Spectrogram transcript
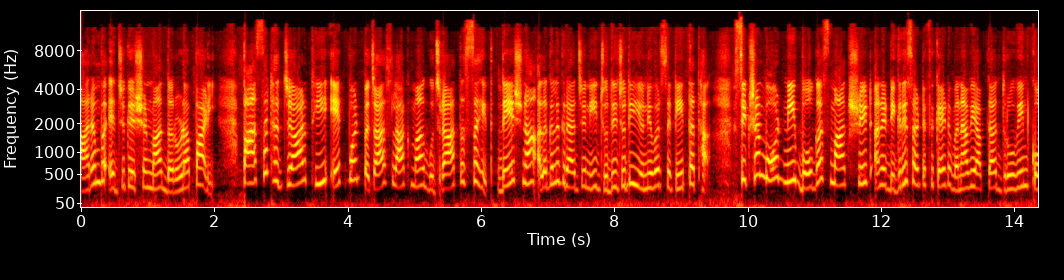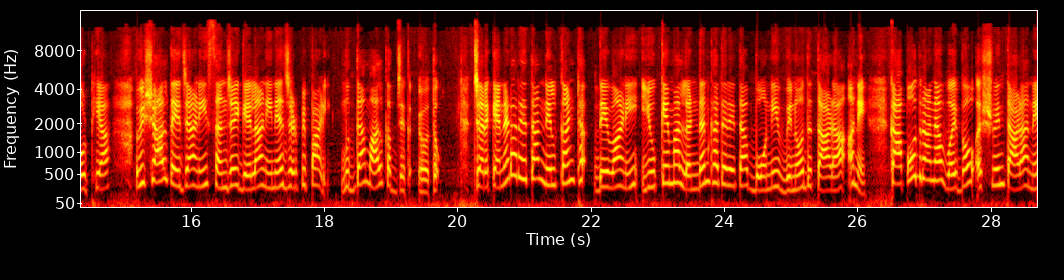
આરંભ એજ્યુકેશનમાં દરોડા પાડી. પાસઠ હજારથી એક પોઈન્ટ પચાસ લાખમાં ગુજરાત સહિત દેશના અલગ અલગ રાજ્યની જુદી જુદી યુનિવર્સિટી તથા શિક્ષણ બોર્ડની બોગસ માર્કશીટ અને ડિગ્રી સર્ટિફિકેટ બનાવી આપતા ધ્રુવીન કોઠિયા, વિશાલ તેજાણી, સંજય ગેલાણીને ઝડપી પાડી. મુદ્દા માલ કબજે કર્યો હતો. જ્યારે કેનેડા રહેતા નીલકંઠ દેવાણી યુકેમાં લંડન ખાતે રહેતા બોની વિનોદ તાળા અને કાપોદ્રાના વૈભવ અશ્વિન તાળાને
